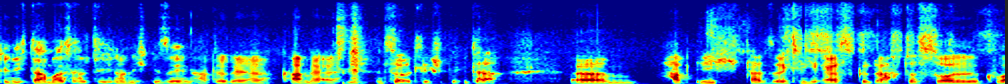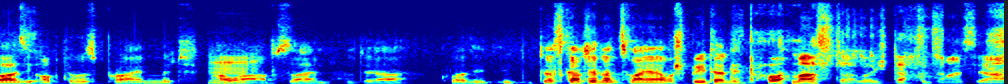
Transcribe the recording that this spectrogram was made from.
den ich damals natürlich noch nicht gesehen hatte, der kam ja erst deutlich später, ähm, habe ich tatsächlich erst gedacht, das soll quasi Optimus Prime mit mhm. Power-Up sein. Der quasi, das gab es ja dann zwei Jahre später, den Power Master, aber ich dachte damals, ja,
